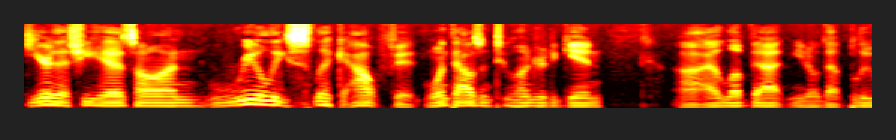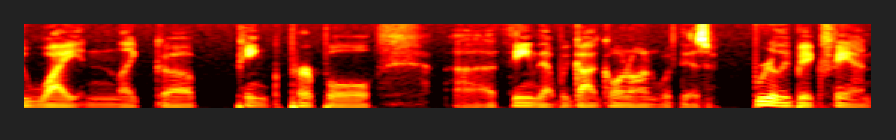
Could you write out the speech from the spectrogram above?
gear that she has on. Really slick outfit. 1200 again. Uh, I love that, you know, that blue, white, and like uh, pink, purple uh, theme that we got going on with this. Really big fan.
